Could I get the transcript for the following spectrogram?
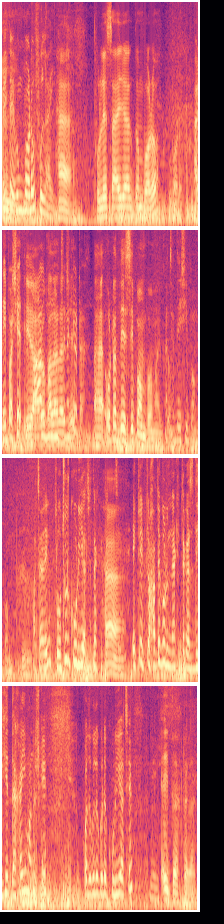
তাই তো? এবং বড় ফুল হয়। হ্যাঁ। ফুলের সাইজ একদম বড়। বড়। আর এই পাশে লাল আরও কালার আছে। নাকি ওটা? হ্যাঁ ওটা দেশি পম্পম একদম। আচ্ছা দেশি পম্পম। আচ্ছা এখানে প্রচুর কুড়ি আছে দেখ একটা হ্যাঁ। একটু একটু হাতে করুন একটা গাছ দেখি দেখাই মানুষকে কতগুলো করে কুড়ি আছে। এই। তো একটা গাছ।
